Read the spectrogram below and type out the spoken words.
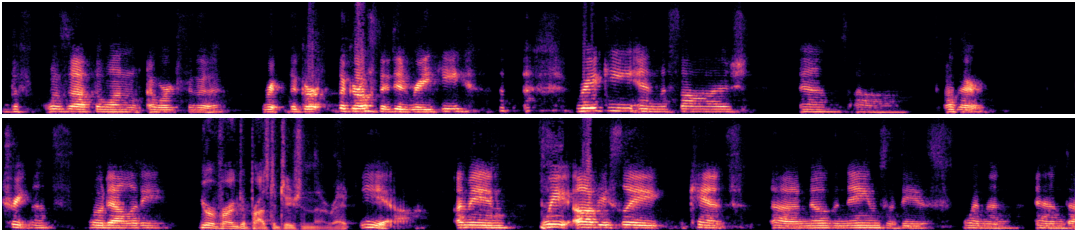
The, was that the one I worked for the the girl the girls that did Reiki, Reiki and massage and uh, other treatments modality. You're referring to prostitution, though, right? Yeah, I mean we obviously can't uh, know the names of these women, and uh,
